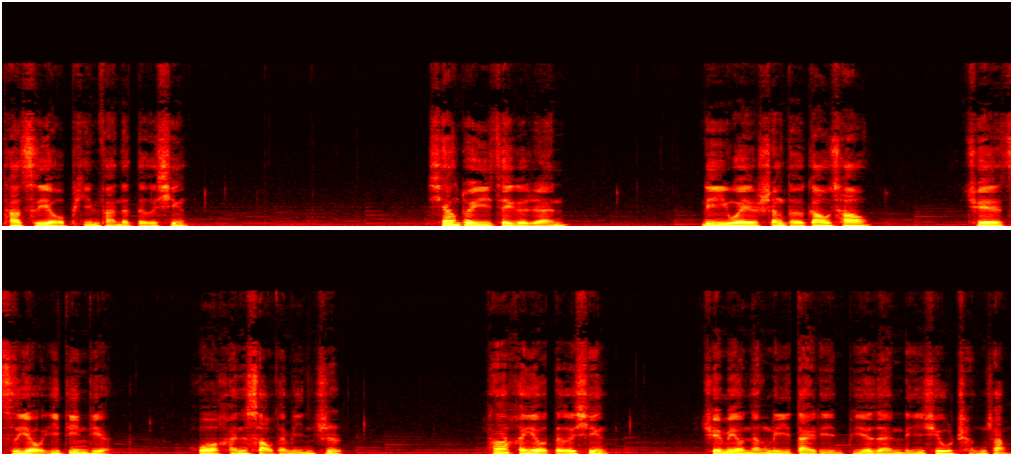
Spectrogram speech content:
他只有平凡的德性。相对于这个人，另一位圣德高超，却只有一丁点或很少的明智。他很有德性。却没有能力带领别人灵修成长。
